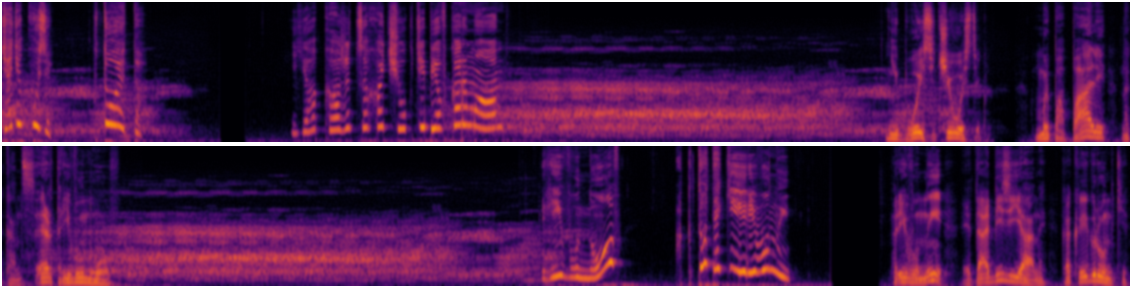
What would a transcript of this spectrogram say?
Дядя Кузя, кто это? Я, кажется, хочу к тебе в карман Не бойся, Чевостик Мы попали на концерт ревунов Ревунов? А кто такие ревуны? Ревуны – это обезьяны, как и игрунки,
